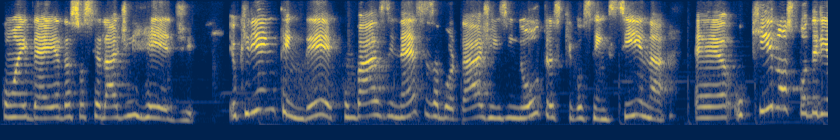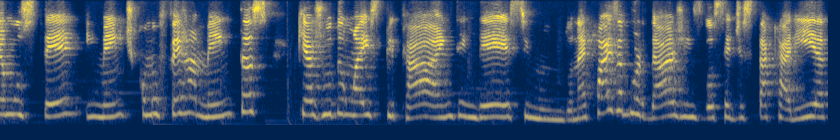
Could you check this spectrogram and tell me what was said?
com a ideia da sociedade em rede. Eu queria entender, com base nessas abordagens e em outras que você ensina, é, o que nós poderíamos ter em mente como ferramentas que ajudam a explicar, a entender esse mundo, né? Quais abordagens você destacaria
